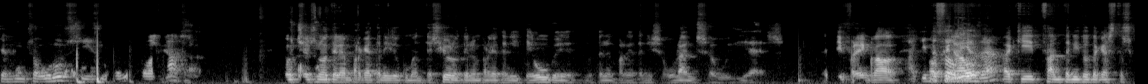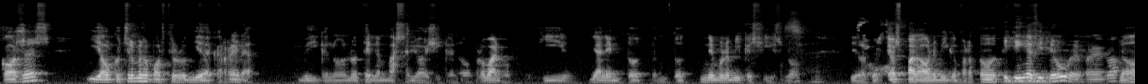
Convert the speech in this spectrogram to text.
Tens un seguro si suposo que l'enllaç. Cotxes no tenen per què tenir documentació, no tenen per què tenir TV, no tenen per què tenir assegurança, vull dir, és, és diferent, clar. Aquí Al final, eh? aquí et fan tenir totes aquestes coses i el cotxe només el pots treure un dia de carrera. Vull dir que no, no tenen massa lògica, no? Però bueno, aquí ja anem tot, amb tot, anem una mica així, no? I la qüestió és pagar una mica per tot. I tingues ITV, perquè clar. No?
